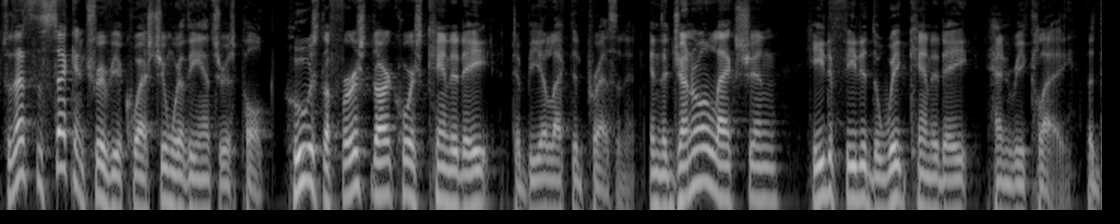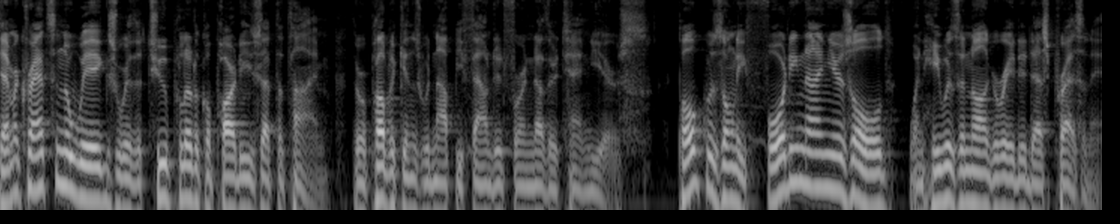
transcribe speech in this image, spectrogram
So that's the second trivia question where the answer is Polk. Who was the first dark horse candidate to be elected president? In the general election, he defeated the Whig candidate Henry Clay. The Democrats and the Whigs were the two political parties at the time. The Republicans would not be founded for another 10 years. Polk was only 49 years old when he was inaugurated as president.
